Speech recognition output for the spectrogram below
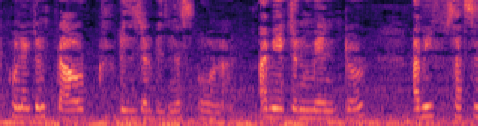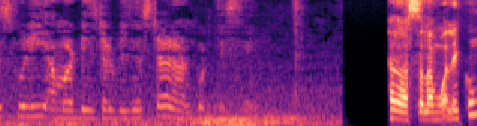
এখন একজন প্রাউড ডিজিটাল বিজনেস ওনার আমি একজন মেন্টর আমি সাকসেসফুলি আমার ডিজিটাল বিজনেসটা রান করতেছি হ্যালো আসসালামু আলাইকুম।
